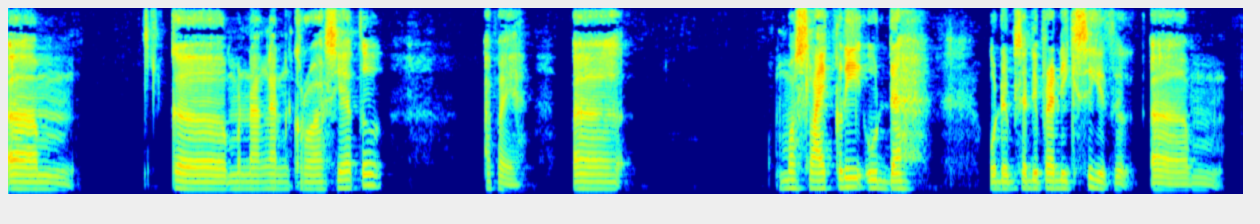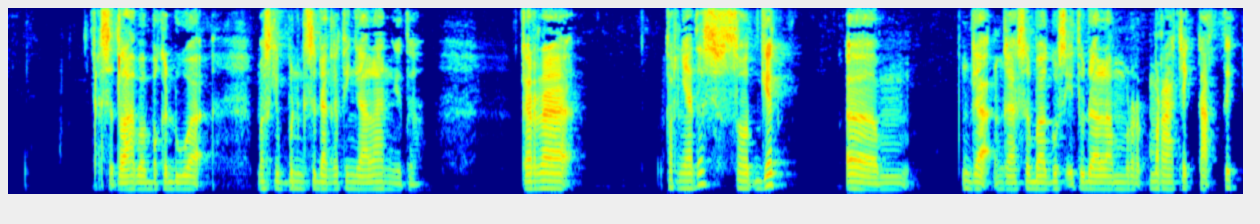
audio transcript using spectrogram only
um, kemenangan Kroasia tuh apa ya? Uh, most likely udah udah bisa diprediksi gitu um, setelah babak kedua meskipun sedang ketinggalan gitu. Karena ternyata Southgate nggak um, nggak sebagus itu dalam meracik taktik.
